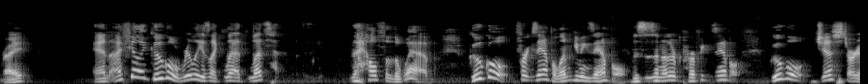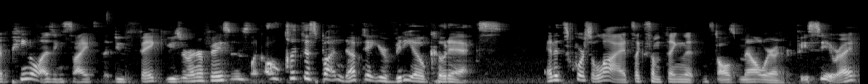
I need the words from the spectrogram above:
right? And I feel like Google really is like let let's the health of the web. Google, for example, let me give you an example. This is another perfect example. Google just started penalizing sites that do fake user interfaces, like, oh, click this button to update your video codecs. And it's, of course, a lie. It's like something that installs malware on your PC, right?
